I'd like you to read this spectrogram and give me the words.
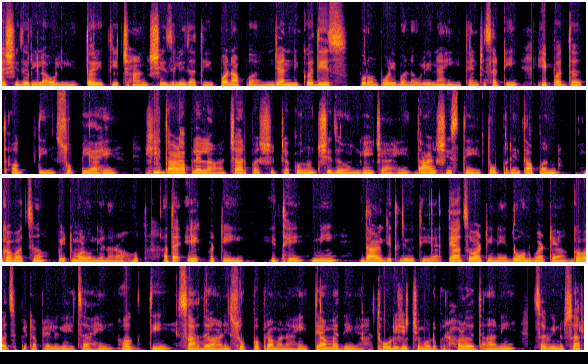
तशी जरी लावली तरी ती छान शिजली जाते. पण आपण ज्यांनी कधीच पुरणपोळी बनवली नाही त्यांच्यासाठी ही पद्धत अगदी सोपी आहे. ही डाळ आपल्याला चार पाच शिट्ट्या करून शिजवून घ्यायची आहे. डाळ शिजते तोपर्यंत आपण गव्हाचं पीठ मळून घेणार आहोत. आता एक वाटी इथे मी डाळ घेतली होती. त्याच वाटीने दोन वाट्या गव्हाचं पीठ आपल्याला घ्यायचं आहे. अगदी साधं आणि सोपं प्रमाण आहे. त्यामध्ये थोडीशी चिमडभर हळद आणि चवीनुसार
